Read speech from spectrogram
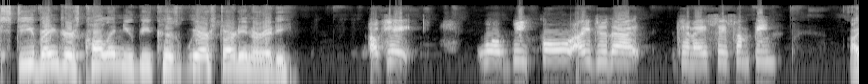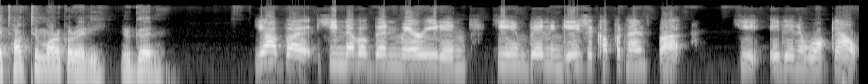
Steve Ranger is calling you because we are starting already. Okay. Well, before I do that, can I say something? I talked to Mark already. You're good. Yeah, but he never been married and he ain't been engaged a couple times, but he it didn't work out.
